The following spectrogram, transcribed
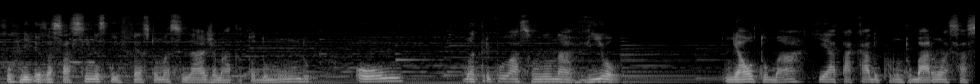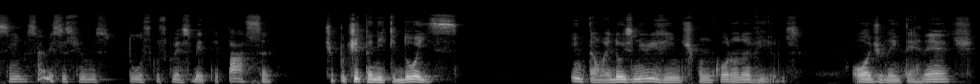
formigas assassinas que infestam uma cidade e mata todo mundo, ou uma tripulação de um navio em alto mar que é atacado por um tubarão assassino. Sabe esses filmes toscos que o SBT passa? Tipo Titanic 2? Então, é 2020 com o coronavírus. Ódio na internet,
